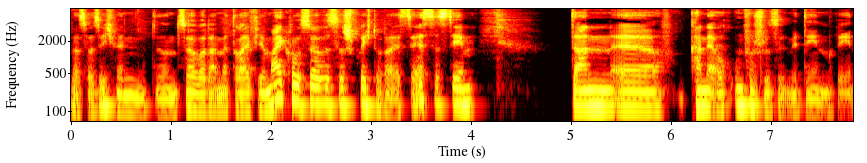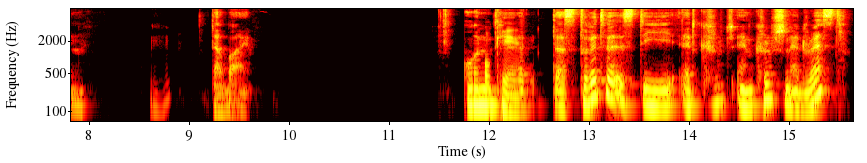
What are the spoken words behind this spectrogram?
was weiß ich, wenn so ein Server da mit drei, vier Microservices spricht oder SCS-System, dann äh, kann der auch unverschlüsselt mit denen reden. Dabei. Und okay. Das dritte ist die Encryption at Rest.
